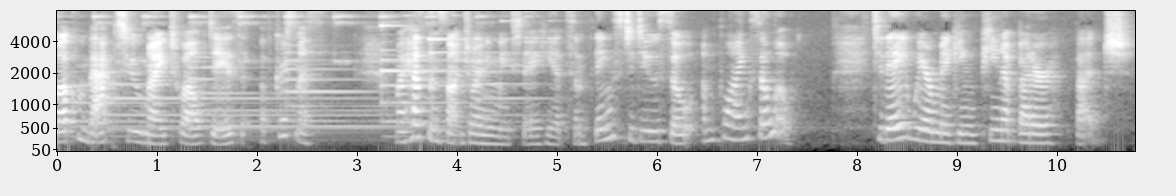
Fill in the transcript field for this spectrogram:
Welcome back to my 12 days of Christmas. My husband's not joining me today. He had some things to do, so I'm flying solo. Today we are making peanut butter fudge.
